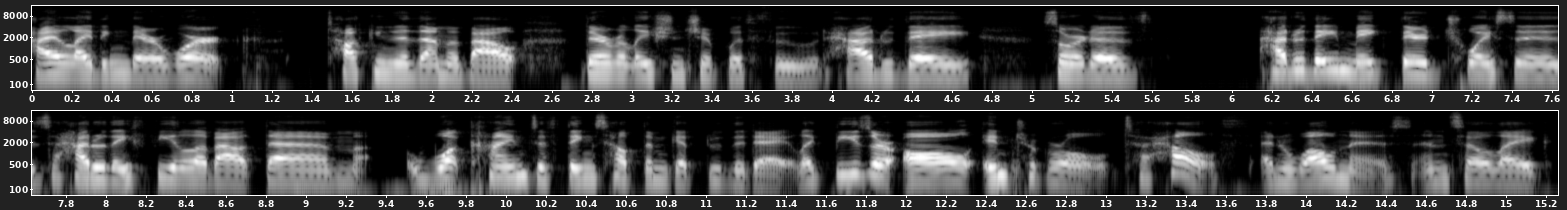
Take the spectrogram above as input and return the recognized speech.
highlighting their work, talking to them about their relationship with food. How do they sort of how do they make their choices? How do they feel about them? What kinds of things help them get through the day? Like these are all integral to health and wellness. And so like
